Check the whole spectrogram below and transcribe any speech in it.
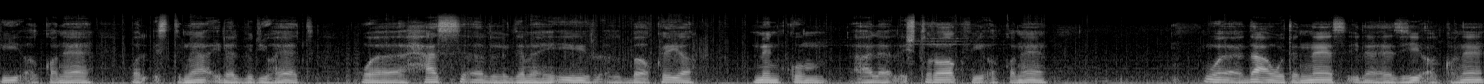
في القناة والاستماع إلى الفيديوهات وحث الجماهير الباقية منكم على الاشتراك في القناة ودعوة الناس إلى هذه القناة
